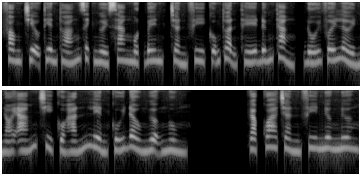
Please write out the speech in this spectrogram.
Phong triệu thiên thoáng dịch người sang một bên, Trần Phi cũng thuận thế đứng thẳng, đối với lời nói ám chỉ của hắn liền cúi đầu ngượng ngùng. Gặp qua Trần Phi nương nương,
